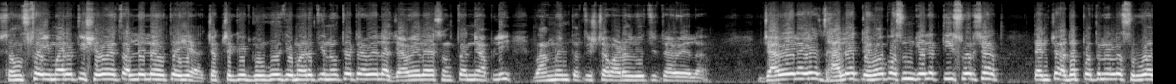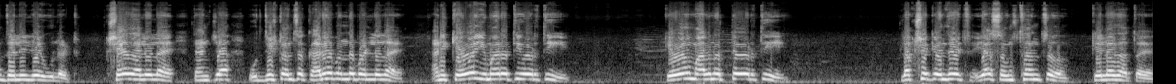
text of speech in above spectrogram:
संस्था इमारतीशिवाय चाललेल्या होत्या या. चकचकीत गुळगुळीत इमारती नव्हत्या त्यावेळेला. ज्यावेळेला या संस्थांनी आपली वाङ्मयीन प्रतिष्ठा वाढवली होती त्यावेळेला. ज्यावेळेला या झाल्या तेव्हापासून गेल्या तीस वर्षात त्यांच्या अधपतनाला सुरुवात झालेली आहे उलट. क्षय झालेला आहे. त्यांच्या उद्दिष्टांचं कार्य बंद पडलेलं आहे. आणि केवळ इमारतीवरती केवळ मालमत्तेवरती लक्ष केंद्रित या संस्थांचं केलं जात आहे.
